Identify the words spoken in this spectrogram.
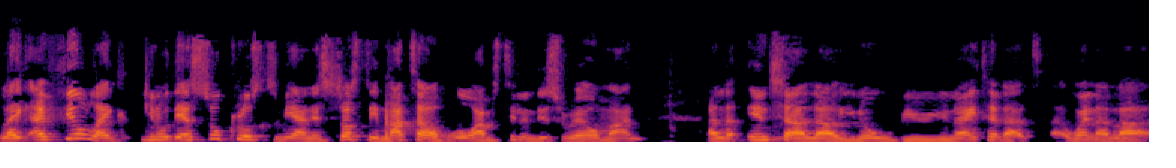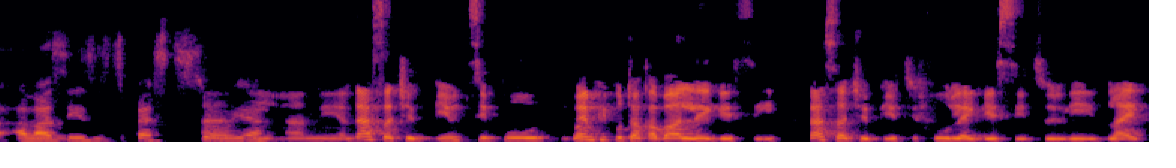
like I feel like you know they're so close to me, and it's just a matter of oh, I'm still in this realm, and, and inshallah, you know, we'll be reunited at when Allah Allah mm. says it's best. So yeah, I mean, that's such a beautiful. When people talk about legacy, that's such a beautiful legacy to leave. Like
